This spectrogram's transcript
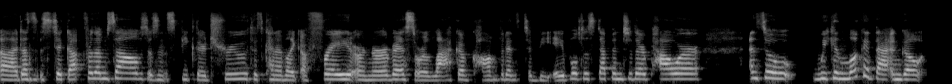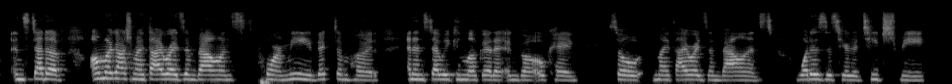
uh, doesn't stick up for themselves, doesn't speak their truth, is kind of like afraid or nervous or lack of confidence to be able to step into their power. And so we can look at that and go, instead of, oh my gosh, my thyroid's imbalanced, poor me, victimhood, and instead we can look at it and go, okay, so my thyroid's imbalanced. What is this here to teach me?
